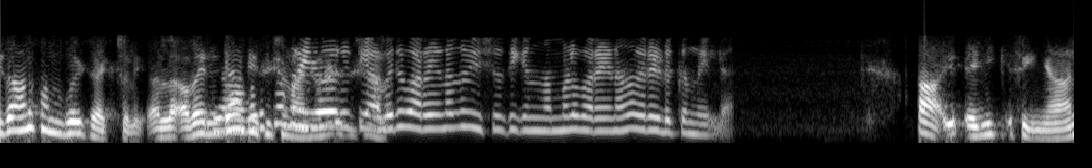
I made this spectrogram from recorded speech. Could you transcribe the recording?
ഇതാണ് സംഭവിച്ചത് ആക്ച്വലി അല്ല അത് എന്റെ ഡിസിഷൻ അവർ പറയണത് വിശ്വസിക്കുന്നു. നമ്മൾ പറയണത് അവരെടുക്കുന്നില്ല ആ എനിക്ക് സി ഞാൻ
